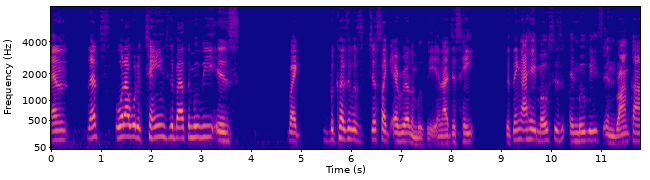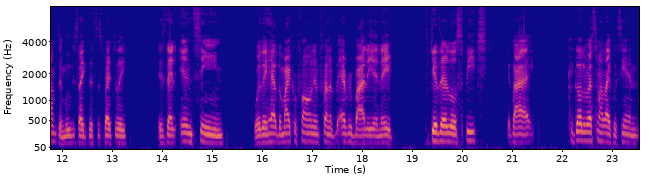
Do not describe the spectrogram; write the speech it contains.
and that's what I would have changed about the movie is like because it was just like every other movie, and I just hate the thing I hate most is in movies, in rom coms, and movies like this especially, is that end scene where they have the microphone in front of everybody and they give their little speech. If I could go the rest of my life with seeing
